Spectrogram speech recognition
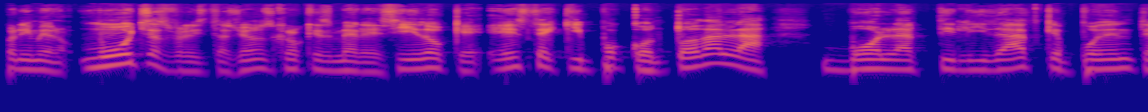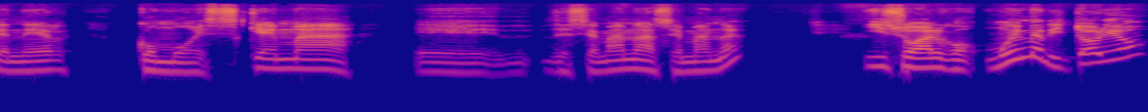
primero, muchas felicitaciones, creo que es merecido que este equipo, con toda la volatilidad que pueden tener como esquema eh, de semana a semana, hizo algo muy meritorio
